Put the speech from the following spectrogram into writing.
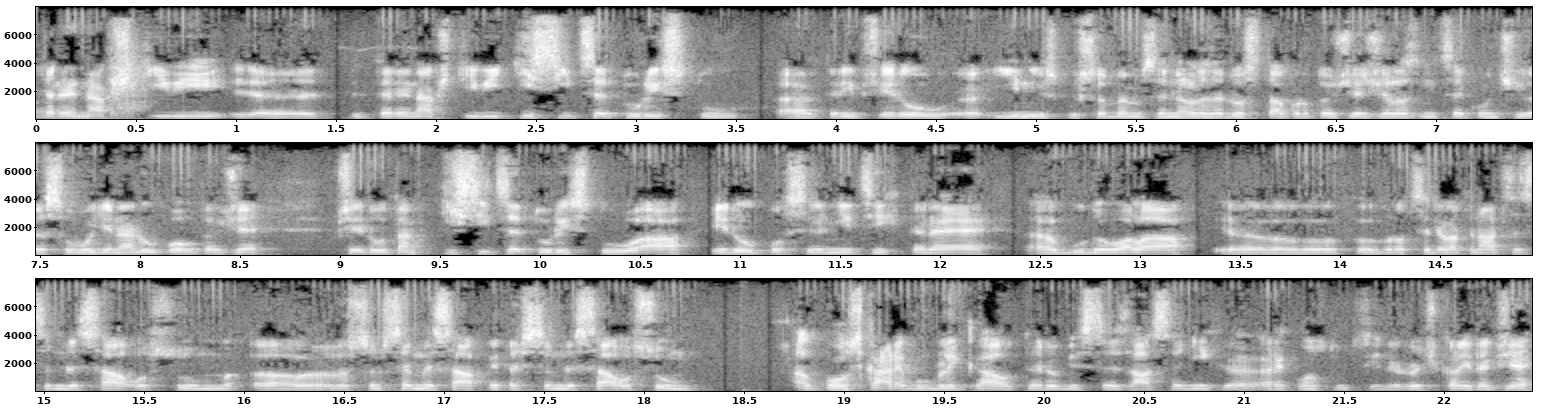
které, navštíví, které navštíví tisíce turistů turistů, eh, který přijedou eh, jiným způsobem, se nelze dostat, protože železnice končí ve svobodě nad Dupou, takže přijedou tam tisíce turistů a jedou po silnicích, které eh, budovala v roce 1978, 75 až 78 Polská republika od té doby se zásadních eh, rekonstrukcí nedočkali. Takže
